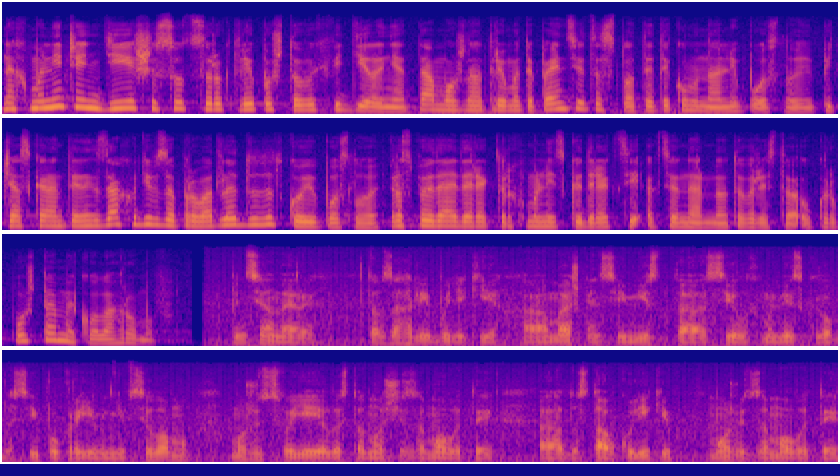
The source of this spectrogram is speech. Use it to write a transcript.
На Хмельниччині діє 643 поштових відділення. Там можна отримати пенсію та сплатити комунальні послуги. Під час карантинних заходів запровадили додаткові послуги, розповідає директор Хмельницької дирекції акціонерного товариства Укрпошта Микола Громов. Пенсіонери та взагалі будь-які мешканці міст та сіл Хмельницької області по Україні в цілому можуть своєї листоноші замовити доставку ліків, можуть замовити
